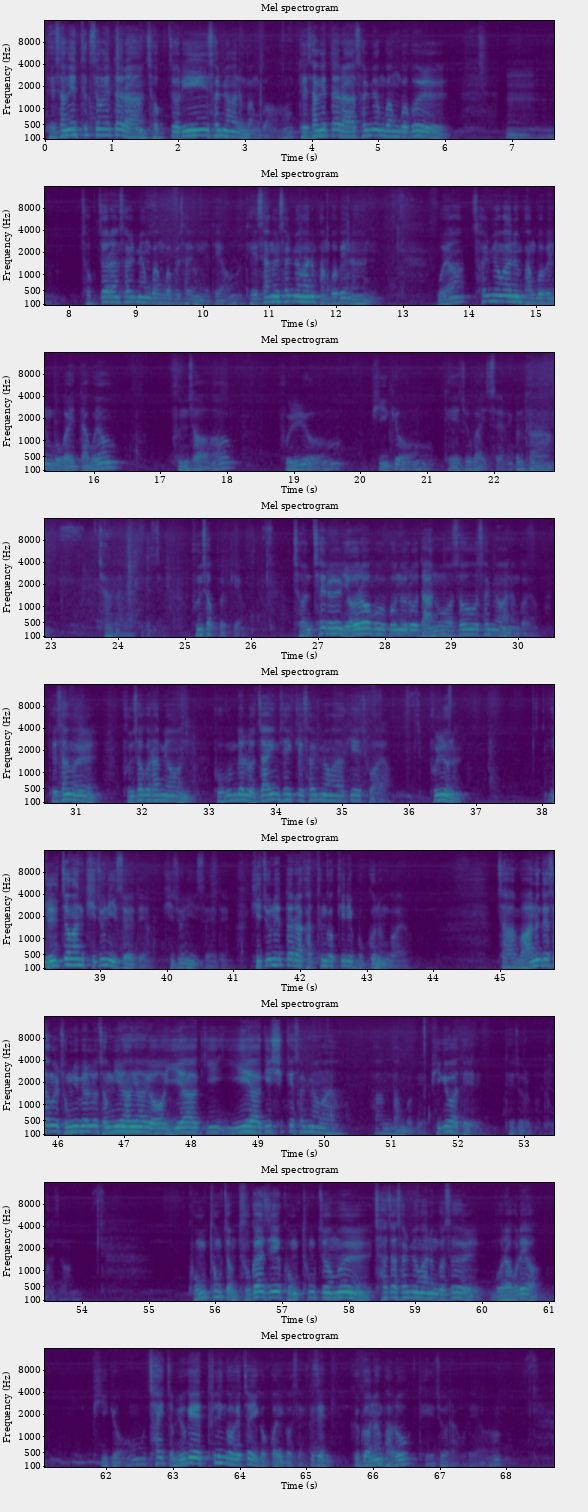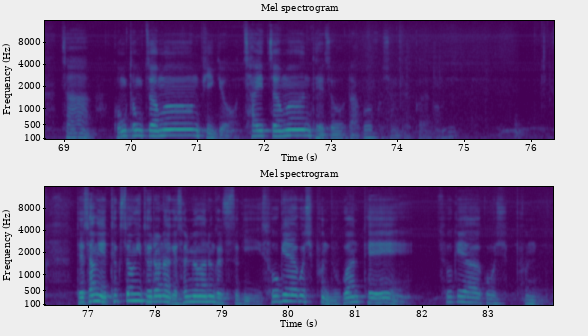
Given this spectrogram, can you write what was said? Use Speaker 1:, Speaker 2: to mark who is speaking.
Speaker 1: 대상의 특성에 따라 적절히 설명하는 방법. 대상에 따라 설명 방법을 음, 적절한 설명 방법을 사용해야 돼요. 대상을 설명하는 방법에는 뭐야? 설명하는 방법에는 뭐가 있다고요? 분석, 분류, 비교, 대조가 있어요. 이건 다 잘 알아야 되겠어요. 분석 볼게요. 전체를 여러 부분으로 나누어서 설명하는 거예요. 대상을 분석을 하면 부분별로 짜임새 있게 설명하기에 좋아요. 분류는 일정한 기준이 있어야 돼요. 기준이 있어야 돼요. 기준에 따라 같은 것끼리 묶는 거예요. 자, 많은 대상을 종류별로 정리하여 이해하기, 이해하기 쉽게 설명한 방법이에요. 비교와 대, 대조를 보도록. 공통점, 두 가지의 공통점을 찾아 설명하는 것을 뭐라고 그래요? 비교, 차이점. 이게 틀린 거겠죠? 이것과 이것에. 그지? 그거는 바로 대조라고 그래요. 자, 공통점은 비교, 차이점은 대조라고 보시면 될 거예요. 대상의 특성이 드러나게 설명하는 글쓰기. 소개하고 싶은 누구한테 소개하고 싶은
